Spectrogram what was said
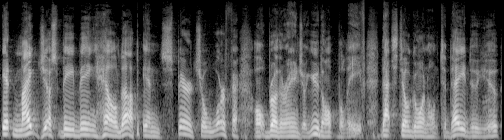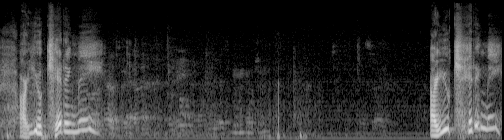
It might just be being held up in spiritual warfare. Oh, Brother Angel, you don't believe that's still going on today, do you? Are you kidding me? Are you kidding me?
